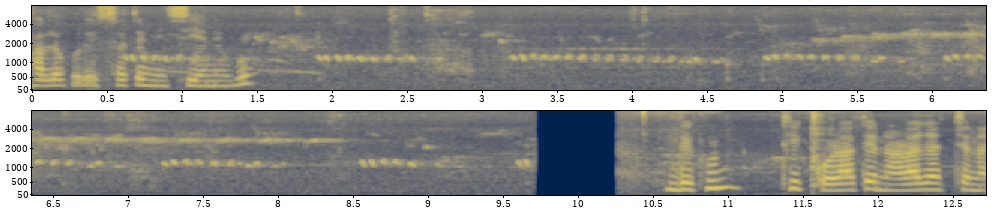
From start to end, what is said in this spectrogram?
ভালো করে এর সাথে মিশিয়ে নেব। দেখুন, ঠিক কড়াতে নাড়া যাচ্ছে না,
